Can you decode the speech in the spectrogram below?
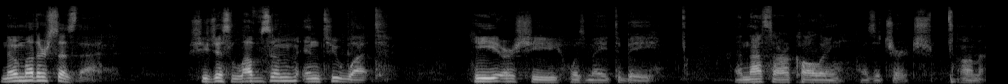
No mother says that. She just loves him into what he or she was made to be. And that's our calling as a church. Amen.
